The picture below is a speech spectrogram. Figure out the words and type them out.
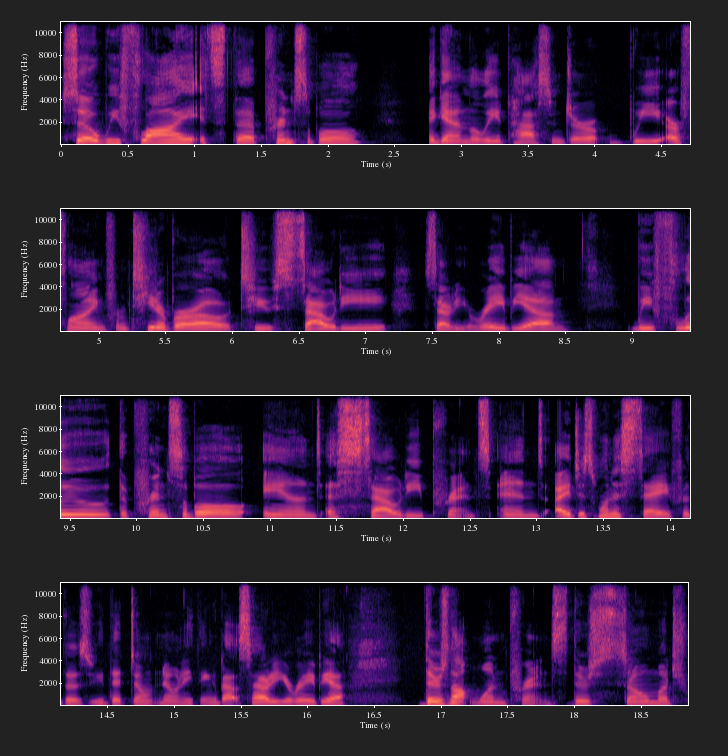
So, we fly, it's the principal, again, the lead passenger. We are flying from Teterboro to Saudi, Saudi Arabia. We flew the principal and a Saudi prince. And I just want to say, for those of you that don't know anything about Saudi Arabia, there's not one prince. There's so much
